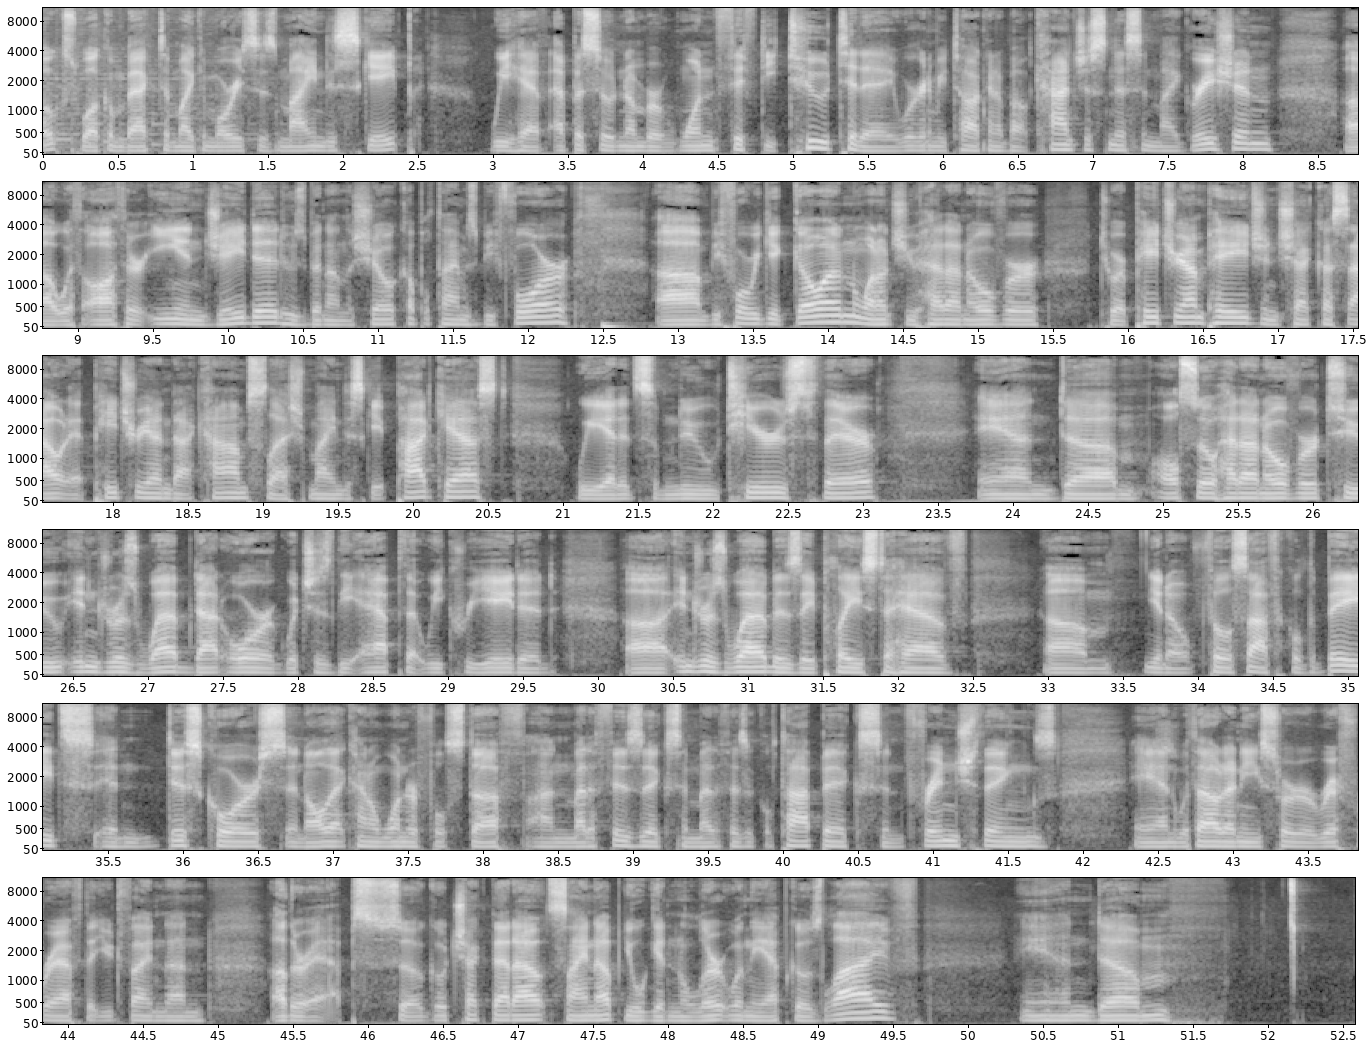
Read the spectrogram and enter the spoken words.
Folks, welcome back to Mike and Maurice's Mind Escape. We have episode number 152 today. We're going to be talking about consciousness and migration uh, with author Ian Jaydid, who's been on the show a couple times before. Uh, before we get going, why don't you head on over to our Patreon page and check us out at patreon.com slash mind escape podcast. We added some new tiers there. And um, also head on over to indrasweb.org, which is the app that we created. Uh, Indra's Web is a place to have, um, you know, philosophical debates and discourse and all that kind of wonderful stuff on metaphysics and metaphysical topics and fringe things, and without any sort of riffraff that you'd find on other apps. So go check that out. Sign up. You'll get an alert when the app goes live. And um,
